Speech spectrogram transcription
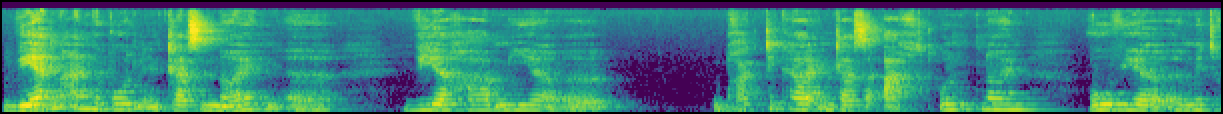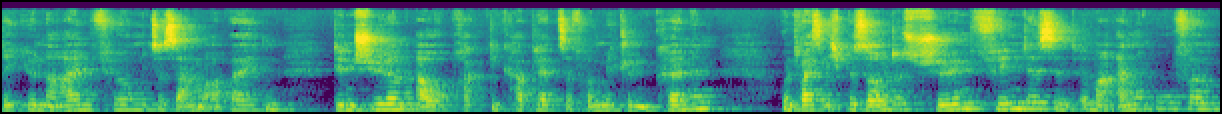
werden angeboten in Klasse 9. Äh, wir haben hier äh, Praktika in Klasse 8 und 9, wo wir äh, mit regionalen Firmen zusammenarbeiten, den Schülern auch Praktikaplätze vermitteln können. Und was ich besonders schön finde, sind immer Anrufe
